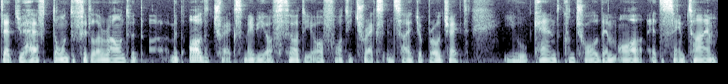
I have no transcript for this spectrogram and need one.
that you have don't to fiddle around with uh, with all the tracks. Maybe you have 30 or 40 tracks inside your project. You can't control them all at the same time.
